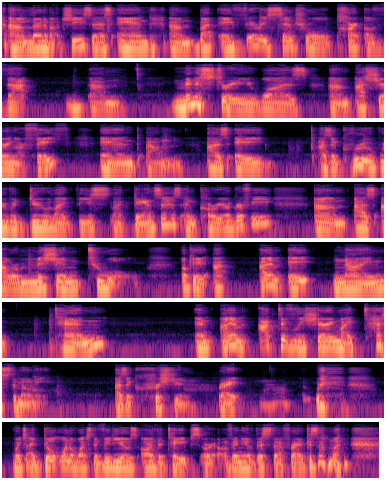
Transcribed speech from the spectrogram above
um, learn about Jesus, and um, but a very central part of that um, ministry was um, us sharing our faith. And um, as a as a group we would do like these like dances and choreography as our mission tool okay i i am eight nine ten and i am actively sharing my testimony as a christian right yeah which I don't want to watch the videos or the tapes or of any of this stuff, right? Because I'm like,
